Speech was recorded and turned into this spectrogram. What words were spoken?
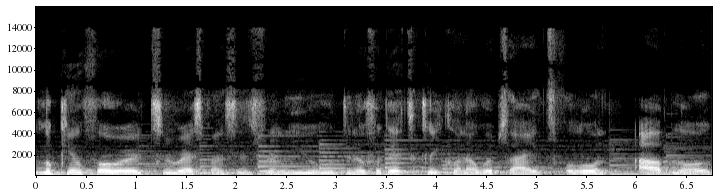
looking forward to responses from you. Do not forget to click on our website, follow on our blog,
